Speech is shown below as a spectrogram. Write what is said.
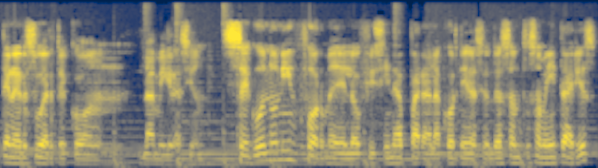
tener suerte con la migración. Según un informe de la Oficina para la Coordinación de Asuntos Humanitarios,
